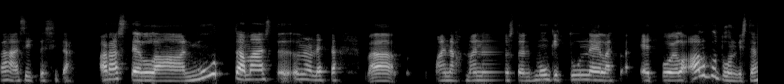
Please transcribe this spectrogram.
vähän sitten sitä arastellaan, mutta mä sanon, että mä aina mainostan munkin tunneilla, että, että voi olla alkutunnista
